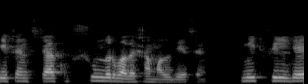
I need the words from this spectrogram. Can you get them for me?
ডিফেন্সটা খুব সুন্দরভাবে সামাল দিয়েছে। মিডফিল্ডে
